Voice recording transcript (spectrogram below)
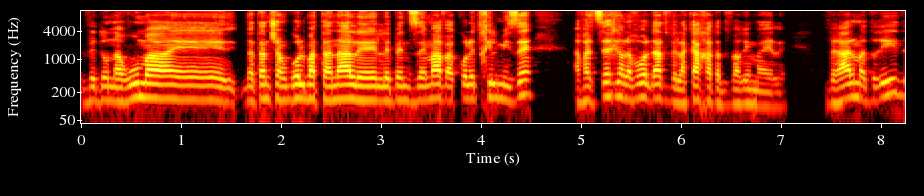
ודונרומה אה, נתן שם גול מתנה לבן זמה, והכל התחיל מזה, אבל צריך גם לבוא לדעת ולקחת את הדברים האלה. וריאל מדריד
